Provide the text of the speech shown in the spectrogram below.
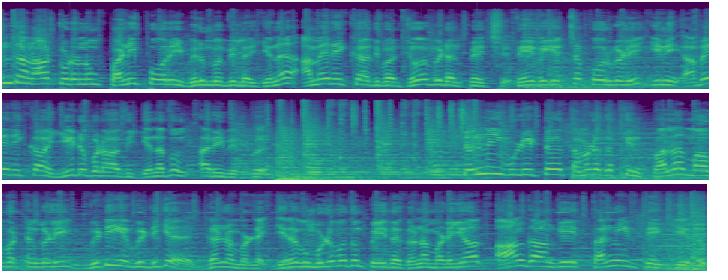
எந்த நாட்டுடனும் பனிப்போரை விரும்பவில்லை என அமெரிக்க அதிபர் ஜோ பிடன் பேச்சு. தேவையற்ற போர்களில் இனி அமெரிக்கா ஈடுபடாது எனவும் அறிவிப்பு. சென்னை உள்ளிட்ட தமிழகத்தின் பல மாவட்டங்களில் விடிய விடிய கனமழை. இரவு முழுவதும் பெய்த கனமழையால் ஆங்காங்கே தண்ணீர் தேங்கியது.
